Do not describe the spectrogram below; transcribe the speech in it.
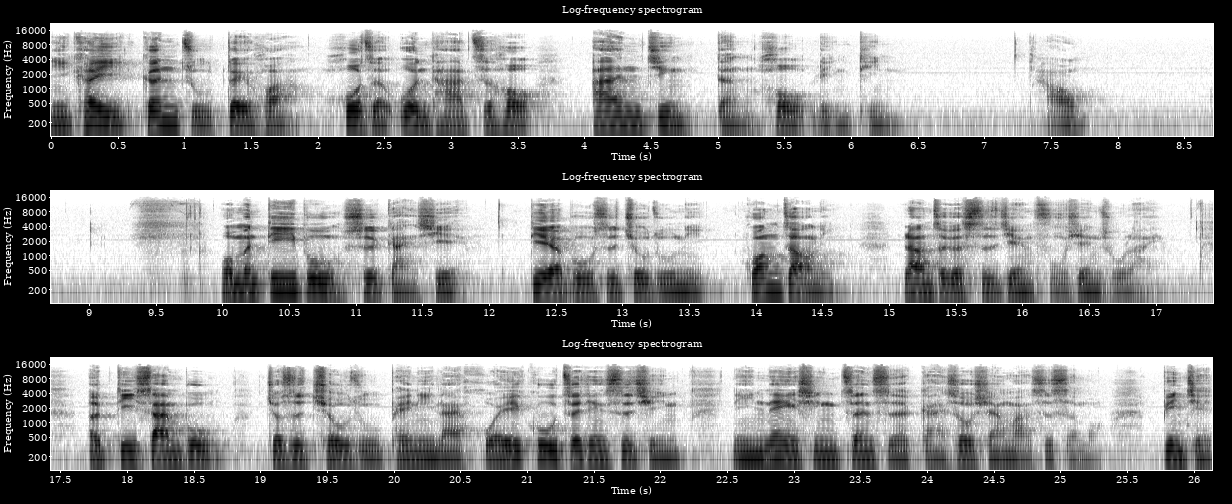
你可以跟主对话，或者问他之后，安静等候聆听。好。我们第一步是感谢，第二步是求主你光照你，让这个事件浮现出来，而第三步就是求主陪你来回顾这件事情，你内心真实的感受想法是什么，并且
